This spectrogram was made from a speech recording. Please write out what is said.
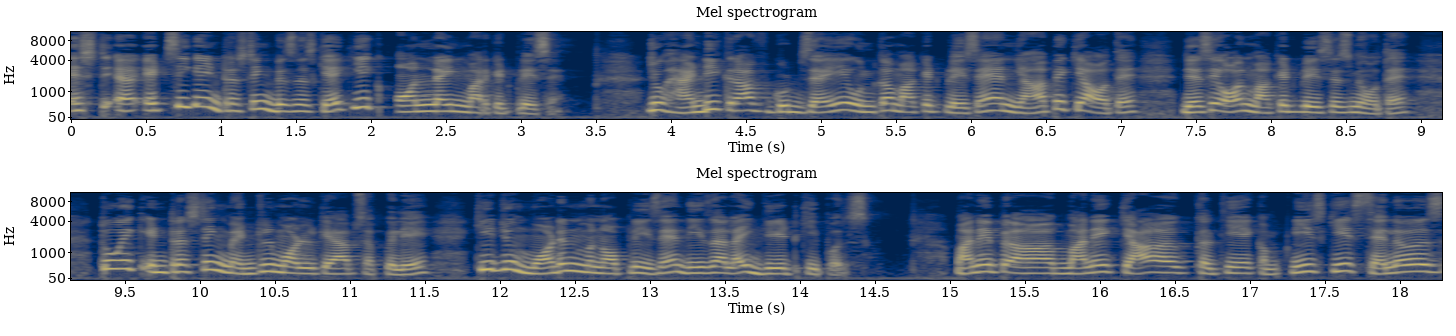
HC का इंटरेस्टिंग बिज़नेस क्या है कि एक ऑनलाइन मार्केट प्लेस है। जो हैंडीक्राफ्ट गुड्स है ये उनका मार्केट प्लेस है। एंड यहाँ पे क्या होता है? जैसे और मार्केट प्लेसेस में होता है। तो एक इंटरेस्टिंग मेंटल मॉडल क्या आप सबके लिए कि जो मॉडर्न मोनोपलीज हैं these are like gate keepers माने आ, माने क्या करती हैं कंपनीज़ की सेलर्स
